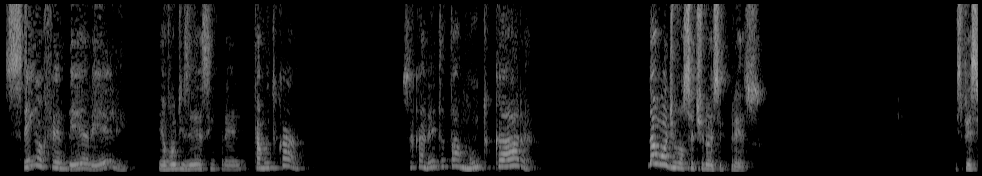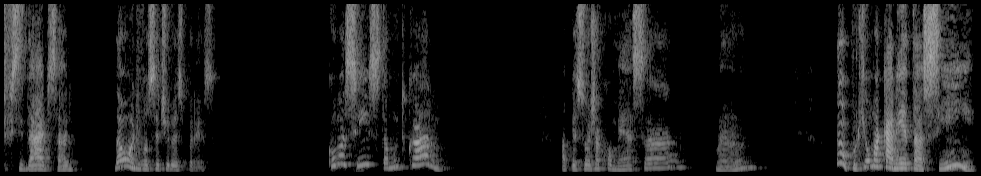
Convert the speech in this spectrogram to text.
Sem ofender ele, eu vou dizer assim para ele: está muito caro. Essa caneta está muito cara. Da onde você tirou esse preço? Especificidade, sabe? Da onde você tirou esse preço? Como assim? Isso está muito caro. A pessoa já começa. Não, não, porque uma caneta assim,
